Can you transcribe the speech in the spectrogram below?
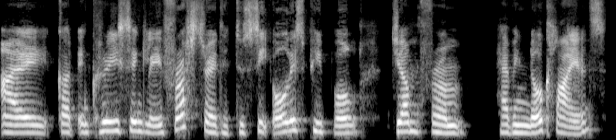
I got increasingly frustrated to see all these people jump from having no clients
